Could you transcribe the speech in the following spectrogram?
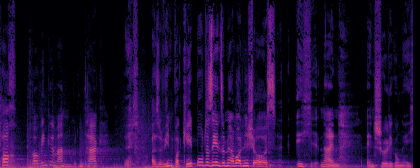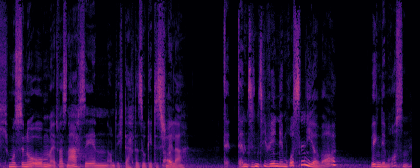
Tag. Frau Winkelmann, guten Tag. Also wie ein Paketbote sehen Sie mir aber nicht aus. Ich, nein, Entschuldigung, ich musste nur oben etwas nachsehen und ich dachte, so geht es schneller. D dann sind Sie wegen dem Russen hier, wa? Wegen dem Russen?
